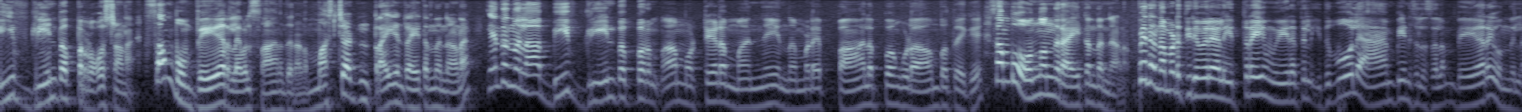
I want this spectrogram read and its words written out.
ബീഫ് ഗ്രീൻ പെപ്പർ റോസ്റ്റ് ആണ്. സംഭവം വേറെ ലെവൽ സാധനം തന്നെയാണ്. മസ്റ്റ് ആയിട്ടും ട്രൈ ആൻഡ് ഐറ്റം തന്നെയാണ്. എന്തെന്നാൽ ആ ബീഫ് ഗ്രീൻ പെപ്പറും ആ മുട്ടയുടെ മഞ്ഞയും നമ്മുടെ പാലപ്പം കൂടെ ആകുമ്പോഴത്തേക്ക് സംഭവം ഒന്നൊന്നര ഐറ്റം തന്നെയാണ്. പിന്നെ നമ്മുടെ തിരുവല്ലയിൽ ഇത്രയും ഉയരത്തിൽ ഇതുപോലെ ആംബിയൻസ് ഉള്ള സ്ഥലം വേറെ ഒന്നില്ല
